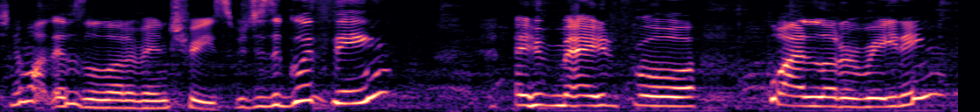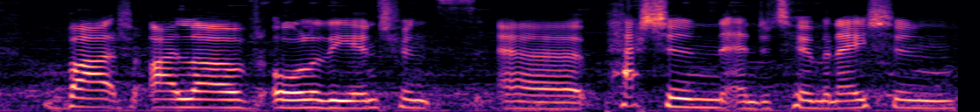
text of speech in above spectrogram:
You know what? There was a lot of entries, which is a good thing. It made for quite a lot of reading, but I loved all of the entrants' uh, passion and determination.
